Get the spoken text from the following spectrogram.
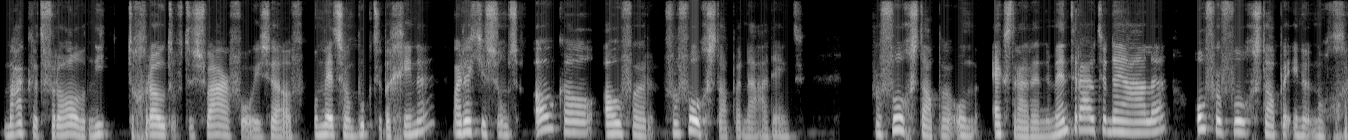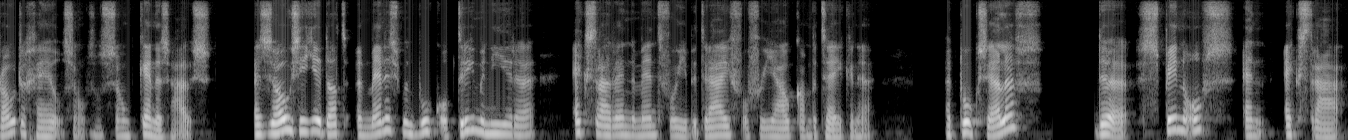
Maak het vooral niet te groot of te zwaar voor jezelf om met zo'n boek te beginnen. Maar dat je soms ook al over vervolgstappen nadenkt. Vervolgstappen om extra rendement eruit te halen. Of vervolgstappen in een nog groter geheel, zoals zo'n kennishuis. En zo zie je dat een managementboek op drie manieren extra rendement voor je bedrijf of voor jou kan betekenen. Het boek zelf, de spin-offs en extra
